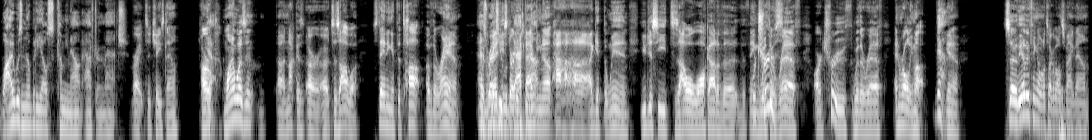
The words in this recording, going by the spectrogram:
Why was nobody else coming out after the match? right to chase down. Or Yeah. why wasn't uh, Naka or uh, Tozawa standing at the top of the ramp As when Reggie, Reggie started backing, backing, up. up. Ha ha ha! I get the win. You just see Tozawa walk out of the the thing Or with a ref or Truth with a ref and roll him up. Yeah, You know. So the other thing I want to talk about on SmackDown,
